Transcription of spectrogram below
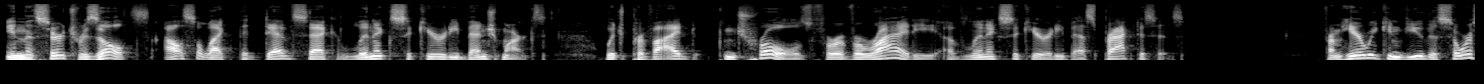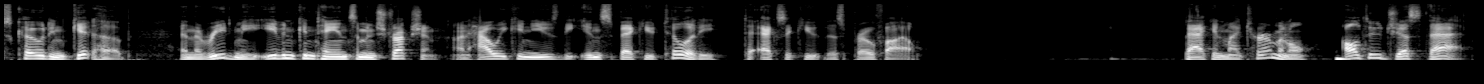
In the search results, I'll select the DevSec Linux Security Benchmarks, which provide controls for a variety of Linux security best practices. From here, we can view the source code in GitHub and the README even contains some instruction on how we can use the inspec utility to execute this profile. Back in my terminal, I'll do just that,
